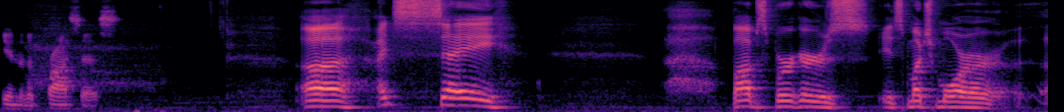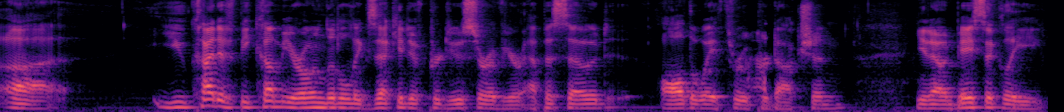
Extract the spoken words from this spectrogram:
You know the process. Uh, I'd say Bob's Burgers. It's much more. Uh, you kind of become your own little executive producer of your episode all the way through production. You know, and basically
